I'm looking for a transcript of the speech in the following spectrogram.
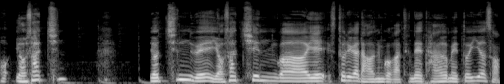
어 여사친? 여친 외에 여사친과의 스토리가 나오는 것 같은데 다음에 또 이어서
